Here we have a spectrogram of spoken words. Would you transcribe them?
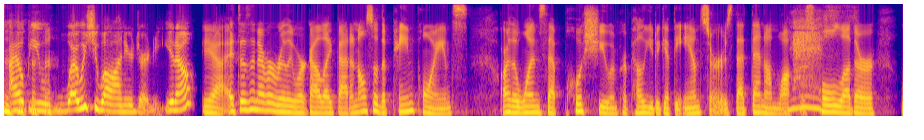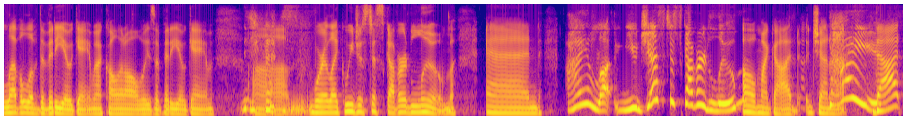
I hope you, I wish you well on your journey, you know? Yeah. It doesn't ever really work out like that. And also the pain points are the ones that push you and propel you to get the answers that then unlock yes. this whole other level of the video game. I call it always a video game, yes. um, where like we just discovered Loom and I love you just discovered Loom. Oh my God, Jenna, Guys. that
